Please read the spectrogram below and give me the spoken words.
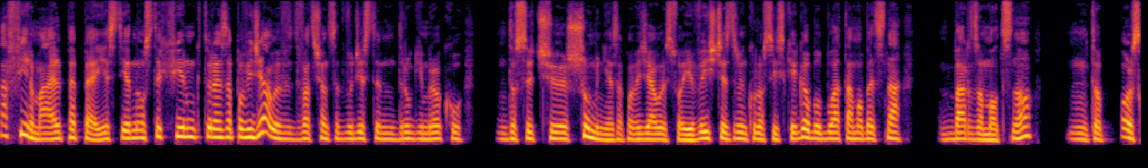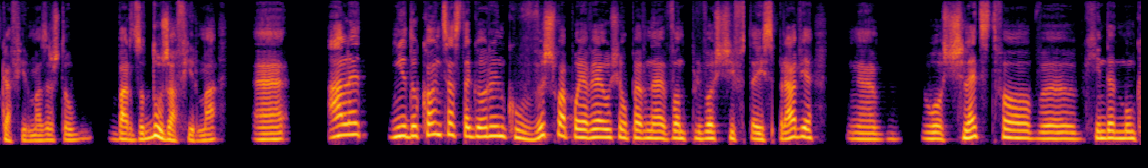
ta firma LPP jest jedną z tych firm, które zapowiedziały w 2022 roku dosyć szumnie zapowiedziały swoje wyjście z rynku rosyjskiego, bo była tam obecna bardzo mocno. Mm, To polska firma, zresztą bardzo duża firma, e, ale nie do końca z tego rynku wyszła. Pojawiają się pewne wątpliwości w tej sprawie. E, Było śledztwo w Hindenburg,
